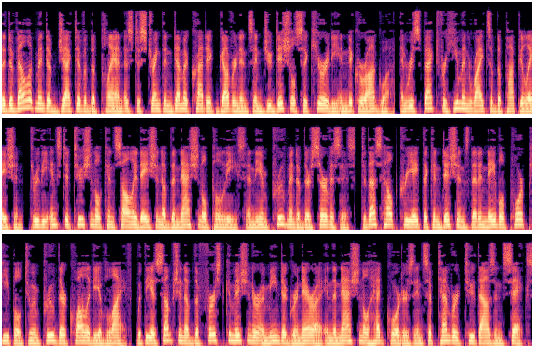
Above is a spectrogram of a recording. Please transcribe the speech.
The development objective of the plan is to strengthen democratic governance and judicial security in Nicaragua, and respect for human rights of the population, through the institutional consolidation of the national police and the improvement of their services, to thus help create the conditions that enable poor people to improve their quality of life. With the assumption of the first Commissioner Aminta Granera in the national headquarters in September 2006,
